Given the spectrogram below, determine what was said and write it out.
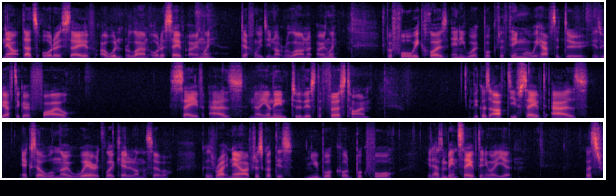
Now that's autosave. I wouldn't rely on autosave only. Definitely do not rely on it only. Before we close any workbook, the thing what we have to do is we have to go File, Save As. Now you only need to do this the first time because after you've saved as, Excel will know where it's located on the server. Because right now I've just got this new book called Book 4. It hasn't been saved anywhere yet. Let's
